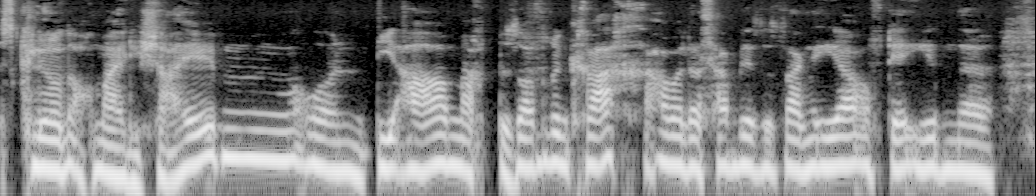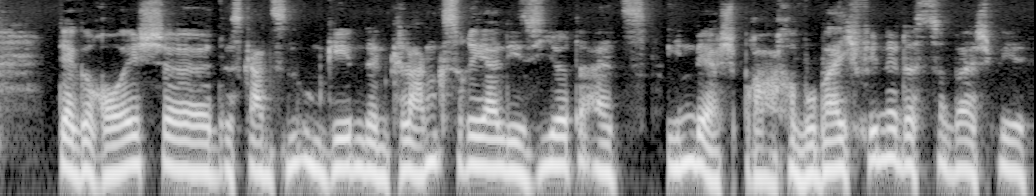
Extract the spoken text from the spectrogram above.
es klirren auch mal die Scheiben und die A macht besonderen Krach, aber das haben wir sozusagen eher auf der Ebene der Geräusche des ganzen umgebenden Klangs realisiert als in der Sprache. Wobei ich finde, dass zum Beispiel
